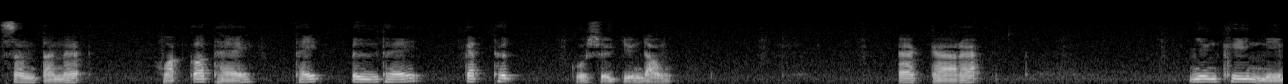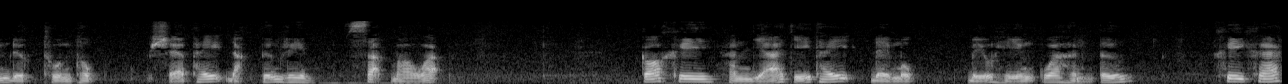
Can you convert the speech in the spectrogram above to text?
Santana, hoặc có thể thấy tư thế, cách thức của sự chuyển động. Akara, nhưng khi niệm được thuần thục, sẽ thấy đặc tướng riêng sabbawa có khi hành giả chỉ thấy đề mục biểu hiện qua hình tướng khi khác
